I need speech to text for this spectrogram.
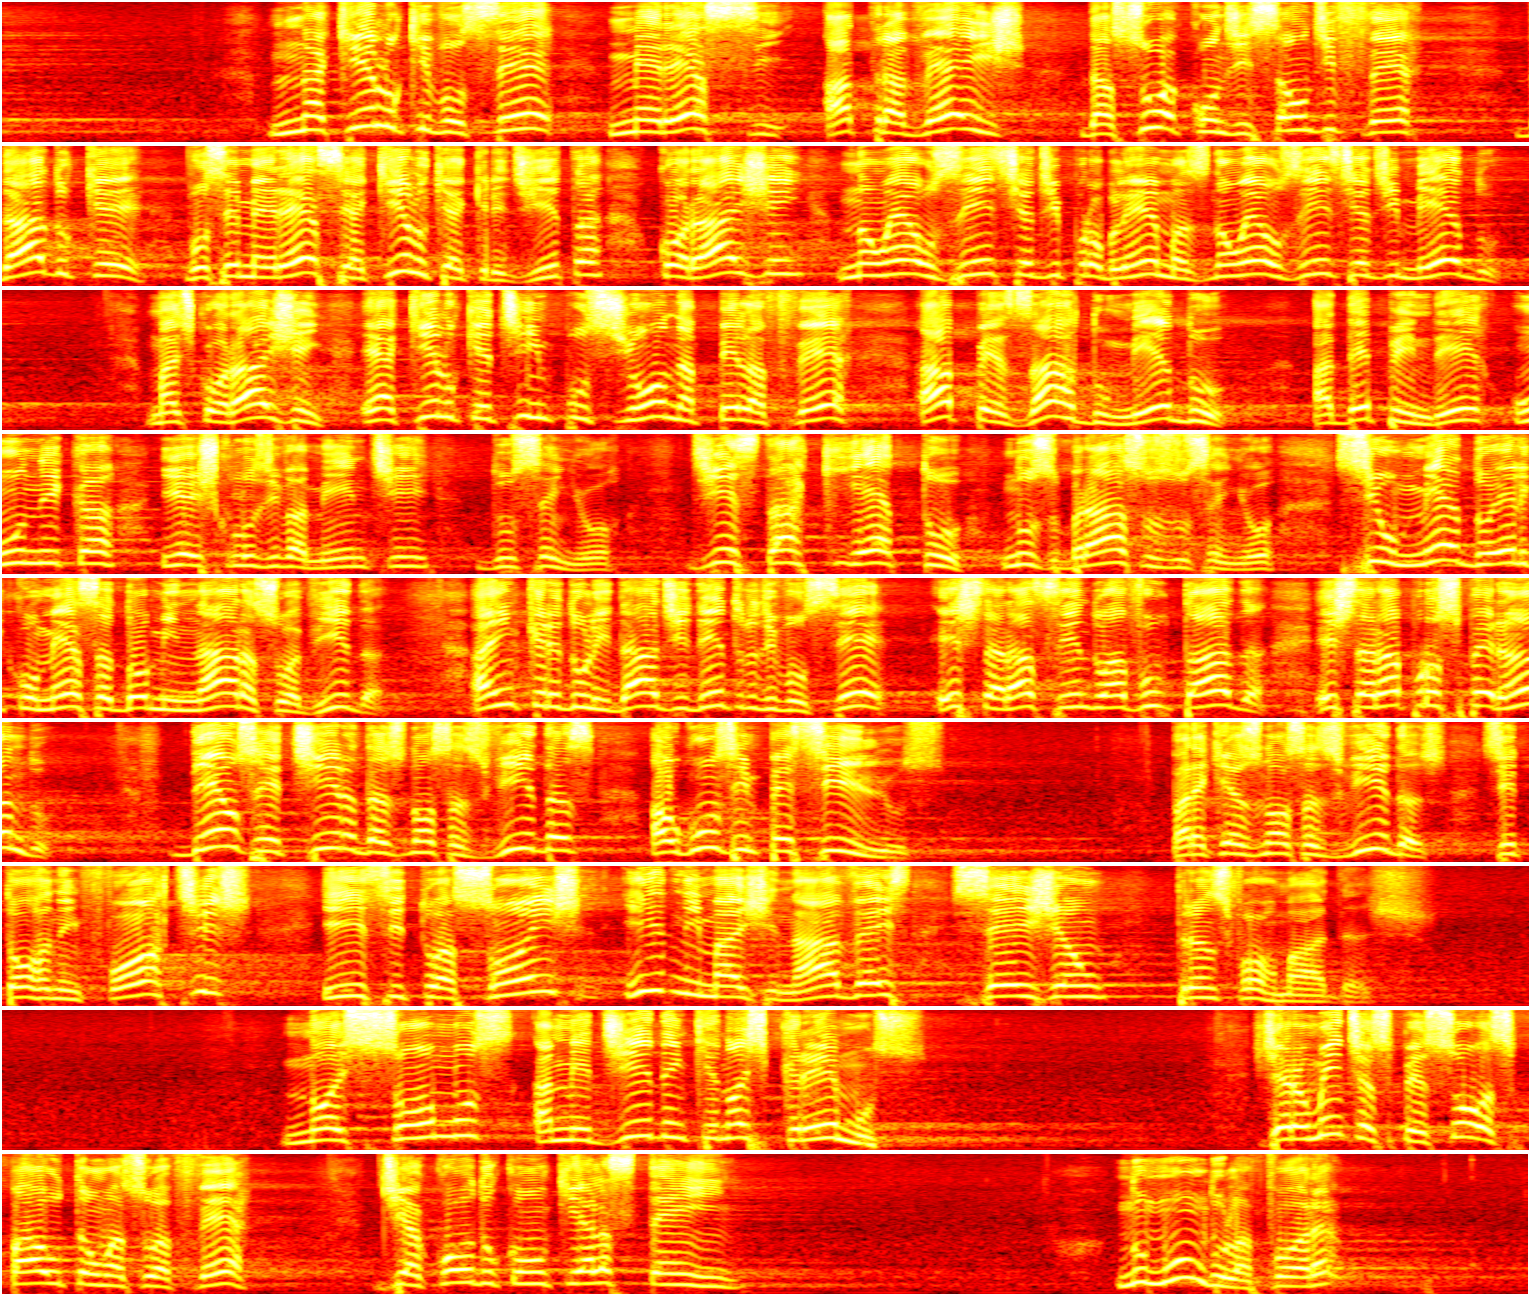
naquilo que você merece através da sua condição de fé. Dado que você merece aquilo que acredita, coragem não é ausência de problemas, não é ausência de medo, mas coragem é aquilo que te impulsiona pela fé, apesar do medo, a depender única e exclusivamente do Senhor de estar quieto nos braços do Senhor. Se o medo ele começa a dominar a sua vida, a incredulidade dentro de você estará sendo avultada, estará prosperando. Deus retira das nossas vidas alguns empecilhos, para que as nossas vidas se tornem fortes e situações inimagináveis sejam transformadas. Nós somos à medida em que nós cremos. Geralmente as pessoas pautam a sua fé de acordo com o que elas têm. No mundo lá fora,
